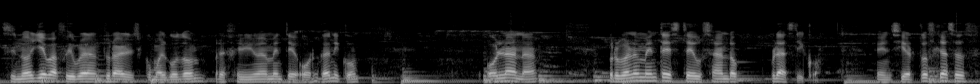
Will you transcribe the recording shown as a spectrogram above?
Si no lleva fibras naturales como algodón, preferiblemente orgánico, o lana, probablemente esté usando plástico. En ciertos casos,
